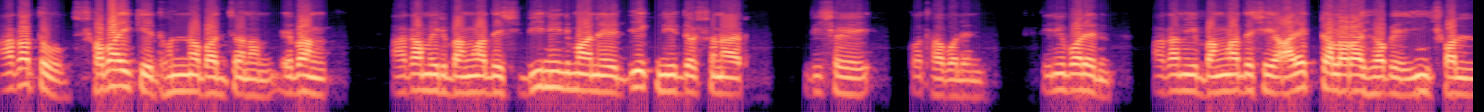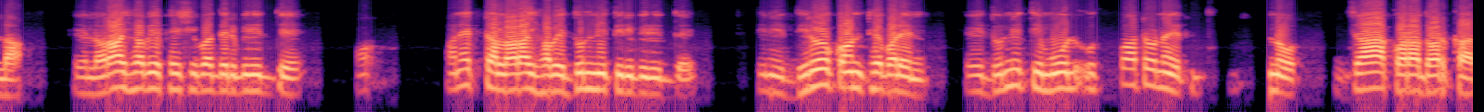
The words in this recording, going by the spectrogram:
আগত সবাইকে ধন্যবাদ জানান এবং আগামীর বাংলাদেশ বিনির্মাণের দিক নির্দেশনার বিষয়ে কথা বলেন। তিনি বলেন, আগামী বাংলাদেশে আরেকটা লড়াই হবে ইনশাল্লাহ এ লড়াই হবে ফেসিবাদের বিরুদ্ধে অনেকটা লড়াই হবে দুর্নীতির বিরুদ্ধে। তিনি দৃঢ় কণ্ঠে বলেন, এই দুর্নীতি মূল উৎপাটনের জন্য যা করা দরকার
